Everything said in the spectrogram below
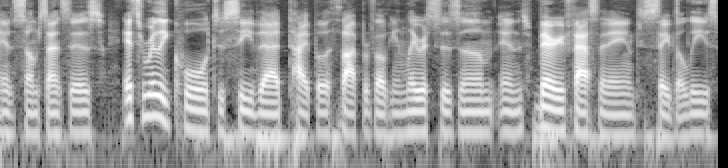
in some senses. It's really cool to see that type of thought-provoking lyricism, and it's very fascinating to say the least.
